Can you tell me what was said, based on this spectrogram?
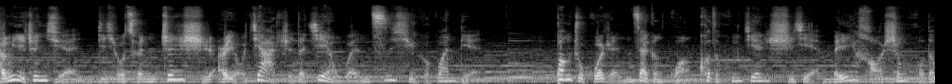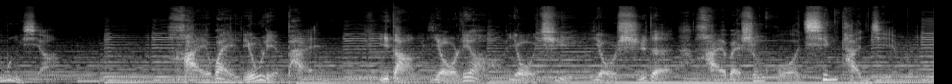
诚意甄选地球村真实而有价值的见闻资讯和观点，帮助国人在更广阔的空间实现美好生活的梦想。海外榴莲派，一档有料、有趣、有实的海外生活清谈节目。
